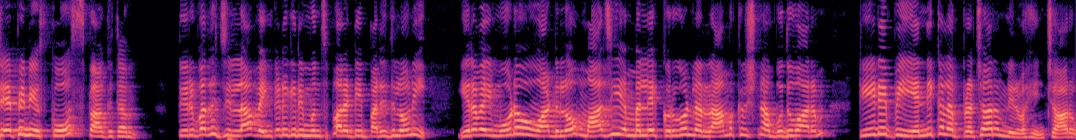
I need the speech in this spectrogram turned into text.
జేపీ న్యూస్కు స్వాగతం. తిరుపతి జిల్లా వెంకటగిరి మున్సిపాలిటీ పరిధిలోని ఇరవై మూడవ వార్డులో మాజీ ఎమ్మెల్యే కురుగొండ్ల రామకృష్ణ బుధవారం టీడీపీ ఎన్నికల ప్రచారం నిర్వహించారు.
